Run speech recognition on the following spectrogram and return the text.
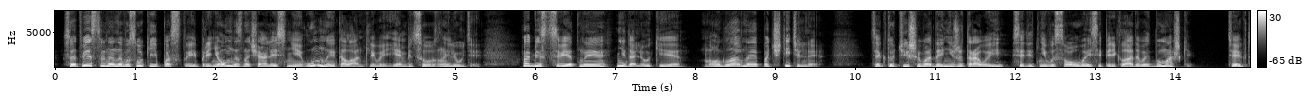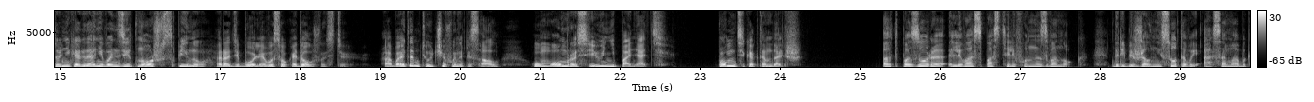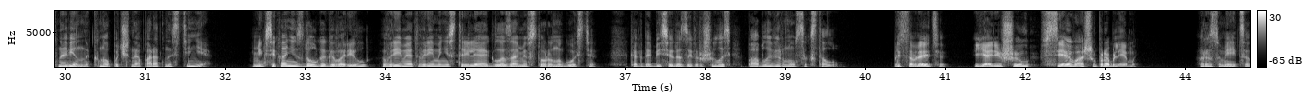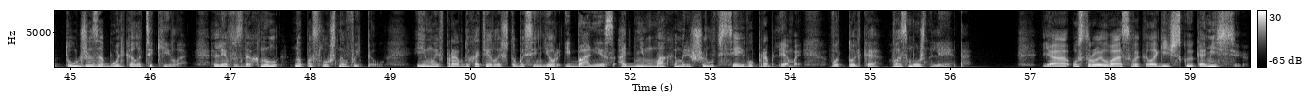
Соответственно, на высокие посты при нем назначались не умные, талантливые и амбициозные люди, а бесцветные, недалекие, но, главное, почтительные. Те, кто тише воды ниже травы, сидит не высовываясь и перекладывает бумажки. Те, кто никогда не вонзит нож в спину ради более высокой должности. Об этом Тютчев и написал. Умом Россию не понять. Помните, как там дальше? От позора льва спас телефонный звонок. Дребезжал не сотовый, а самообыкновенный кнопочный аппарат на стене. Мексиканец долго говорил, время от времени стреляя глазами в сторону гостя. Когда беседа завершилась, Пабло вернулся к столу. «Представляете, я решил все ваши проблемы». Разумеется, тут же забулькала текила. Лев вздохнул, но послушно выпил. Ему и вправду хотелось, чтобы сеньор Ибаниес одним махом решил все его проблемы. Вот только возможно ли это? «Я устроил вас в экологическую комиссию.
